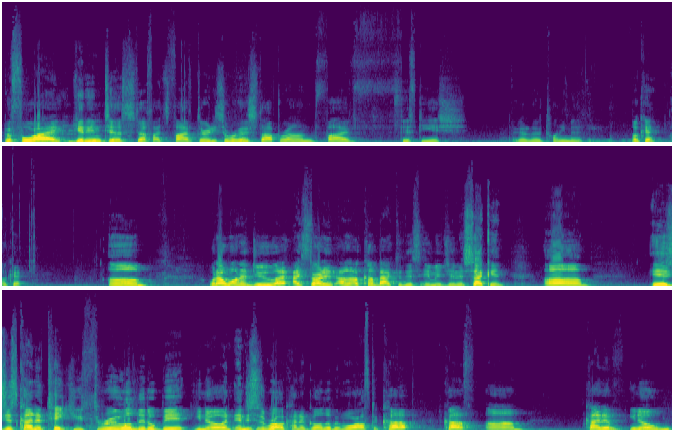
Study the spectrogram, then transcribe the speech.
before I get into stuff, it's 5:30, so we're going to stop around 5:50ish. I got another 20 minutes. Okay, okay. Um, what I want to do, I, I, started, and I'll come back to this image in a second, um, is just kind of take you through a little bit, you know, and, and, this is where I'll kind of go a little bit more off the cuff, cuff um, kind of, you know,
